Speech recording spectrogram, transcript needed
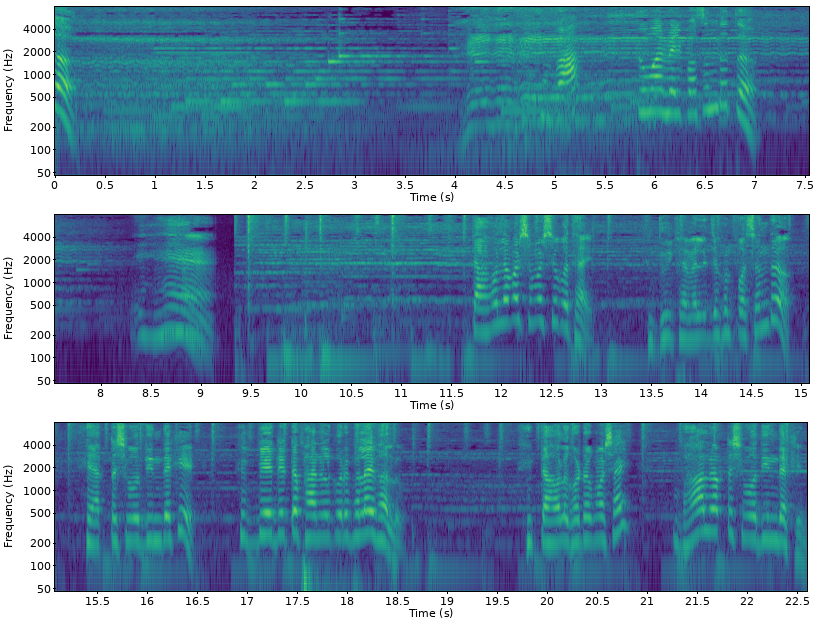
তো? বাহ তোমার মেয়ে পছন্দ তো? হ্যাঁ। তাহলে আবার সমস্যা কোথায়? দুই ফ্যামিলির যখন পছন্দ একটা শুভ দিন দেখে বিয়ে ডেটটা ফাইনাল করে ফেলাই ভালো। তাহলে ঘটক মশাই ভালো একটা শুভ দিন দেখেন।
